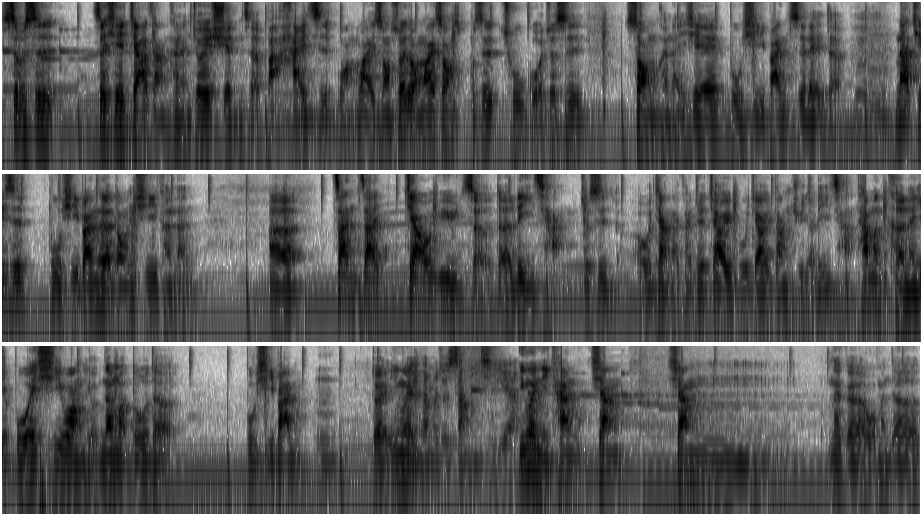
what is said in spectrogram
是不是这些家长可能就会选择把孩子往外送？所谓的往外送，不是出国就是送可能一些补习班之类的。嗯，那其实补习班这个东西，可能呃站在教育者的立场，就是我讲的可能就教育部教育当局的立场，他们可能也不会希望有那么多的补习班。嗯，对，因为因为他们是商机啊，因为你看，像像那个我们的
